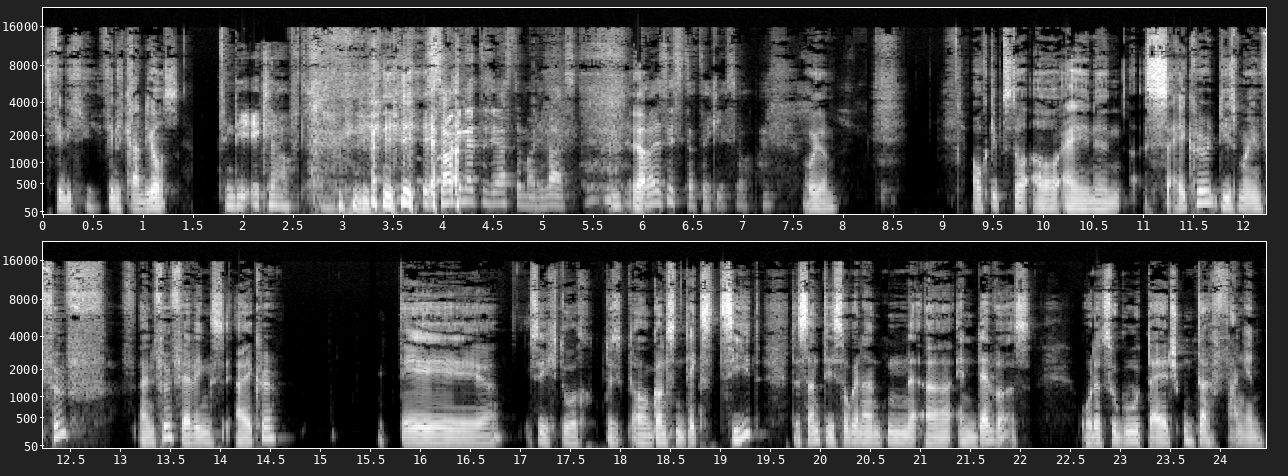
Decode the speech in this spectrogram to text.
Das finde ich, finde ich grandios. Finde ich ekelhaft. ja. Sage ich nicht das erste Mal, ich weiß. Ja. Aber es ist tatsächlich so. Oh ja. Auch gibt's da auch einen Cycle, diesmal in fünf, einen fünfjährigen Cycle, der sich durch das ganzen Decks zieht. Das sind die sogenannten äh, Endeavors oder zu gut Deutsch Unterfangen.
